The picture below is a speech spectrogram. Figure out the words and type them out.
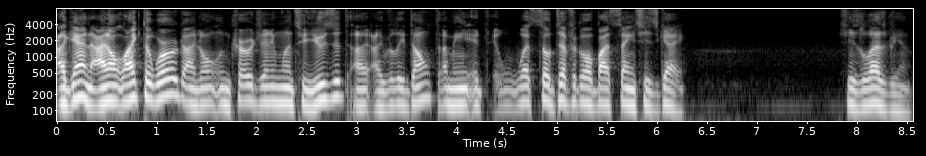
I, again, I don't like the word. I don't encourage anyone to use it. I, I really don't. I mean, it, what's so difficult about saying she's gay? She's a lesbian,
